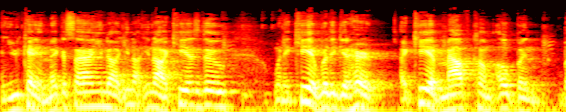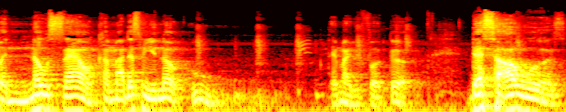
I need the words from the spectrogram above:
and you can't make a sound. You know, you know, you know how kids do. When a kid really get hurt, a kid mouth come open, but no sound come out. That's when you know, ooh, they might be fucked up. That's how I was.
